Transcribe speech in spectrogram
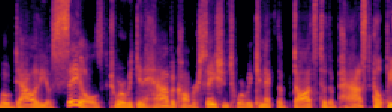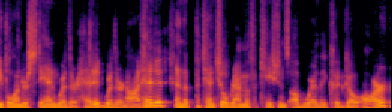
modality of sales to where we can have a conversation to where we connect the dots to the past, help people understand where they're headed, where they're not headed, and the potential ramifications of where they could go are.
